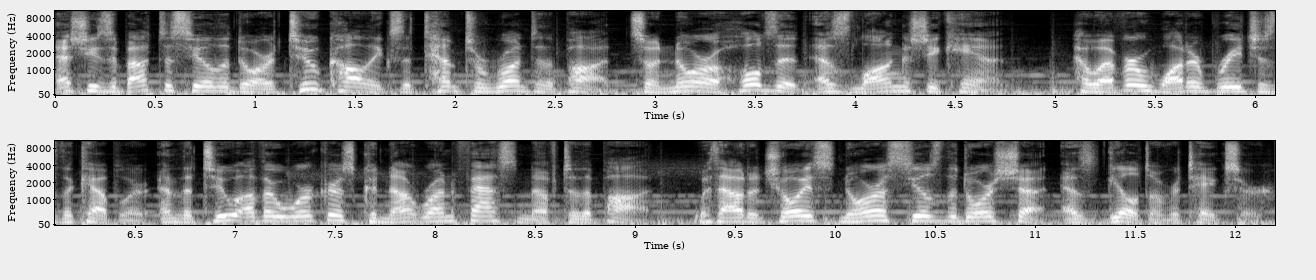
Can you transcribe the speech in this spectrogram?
As she's about to seal the door, two colleagues attempt to run to the pod, so Nora holds it as long as she can. However, water breaches the Kepler, and the two other workers could not run fast enough to the pod. Without a choice, Nora seals the door shut as guilt overtakes her.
